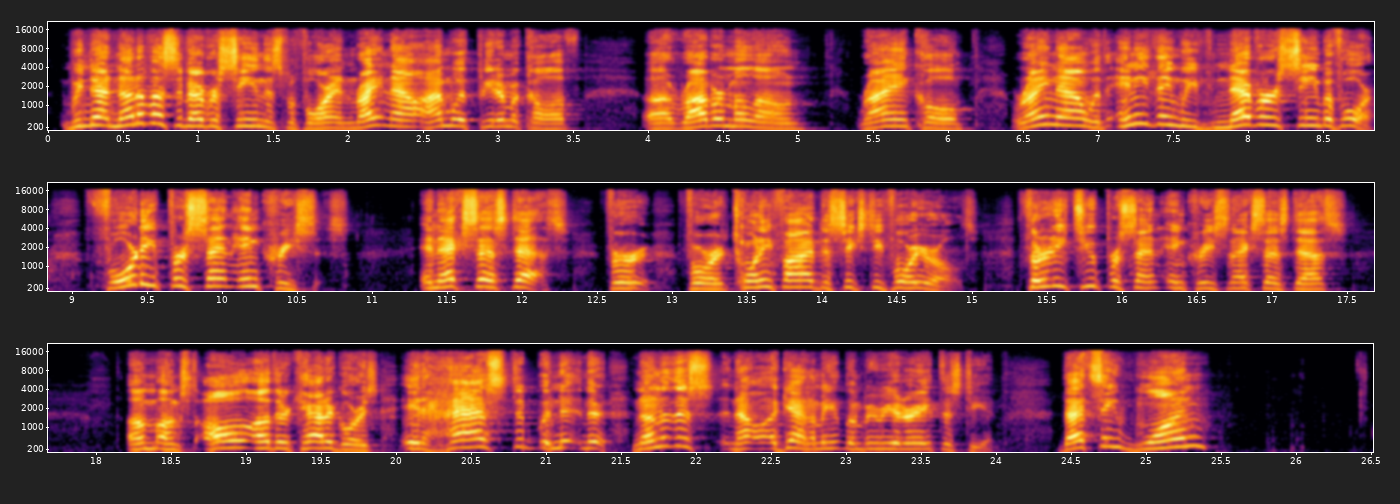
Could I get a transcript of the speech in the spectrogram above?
we none of us have ever seen this before. And right now, I'm with Peter McCullough, uh, Robert Malone, Ryan Cole. Right now, with anything we've never seen before, 40% increases in excess deaths for, for 25 to 64 year olds, 32% increase in excess deaths amongst all other categories. It has to, none of this, now again, let me, let me reiterate this to you. That's a one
